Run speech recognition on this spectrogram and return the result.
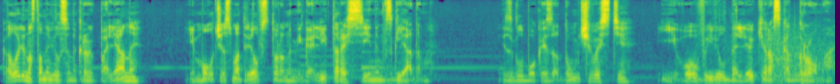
Колодин остановился на краю поляны, и молча смотрел в сторону мегалита рассеянным взглядом. Из глубокой задумчивости его вывел далекий раскат грома.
